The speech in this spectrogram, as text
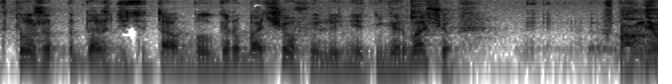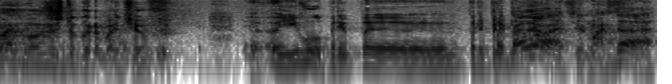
кто же, подождите, там был Горбачев или нет, не Горбачев, Вполне возможно, что Горбачев. Его э, Преподаватель, да.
